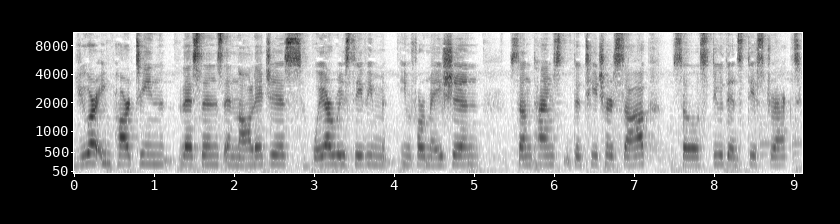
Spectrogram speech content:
You are imparting lessons and knowledges. We are receiving information. Sometimes the teachers suck, so students distract,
